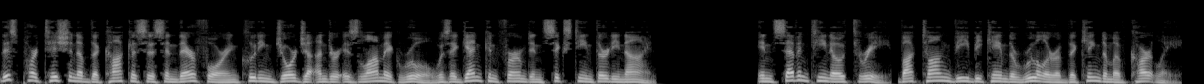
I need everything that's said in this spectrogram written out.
This partition of the Caucasus and therefore including Georgia under Islamic rule was again confirmed in 1639. In 1703, Vakhtang V became the ruler of the Kingdom of Kartli.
